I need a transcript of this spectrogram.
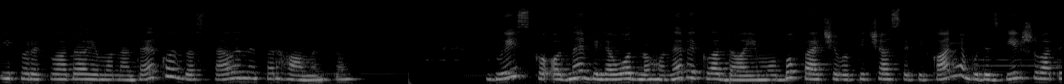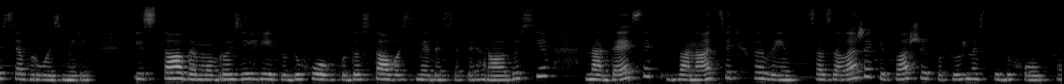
І перекладаємо на деко застелене пергаментом. Близько одне біля одного не викладаємо, бо печиво під час випікання буде збільшуватися в розмірі. І ставимо в розігріту духовку до 180 градусів на 10-12 хвилин. Все залежить від вашої потужності духовки.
